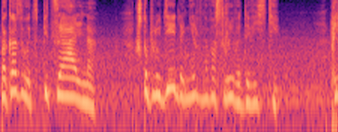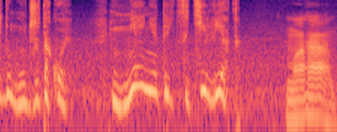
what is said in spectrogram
показывают специально, чтобы людей до нервного срыва довести. Придумают же такое. Менее 30 лет. Мам,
